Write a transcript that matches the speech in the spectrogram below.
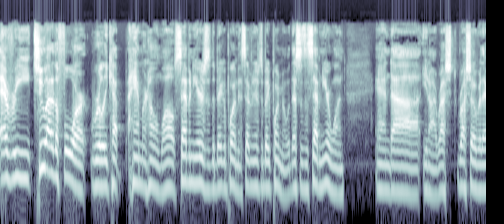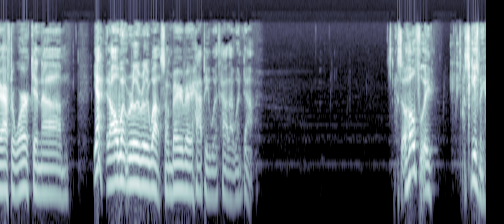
every two out of the four really kept hammering home. Well, seven years is the big appointment. Seven years is a big appointment. Well, this is a seven year one, and uh, you know I rushed rushed over there after work, and um, yeah, it all went really really well. So I'm very very happy with how that went down. So hopefully, excuse me.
